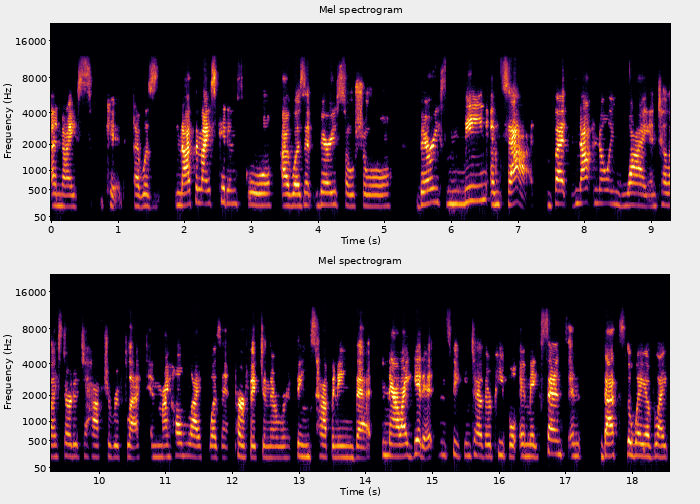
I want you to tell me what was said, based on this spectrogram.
a nice kid. I was not the nice kid in school. I wasn't very social, very mean and sad but not knowing why until I started to have to reflect. And my home life wasn't perfect, and there were things happening that now I get it. And speaking to other people, it makes sense. And that's the way of like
